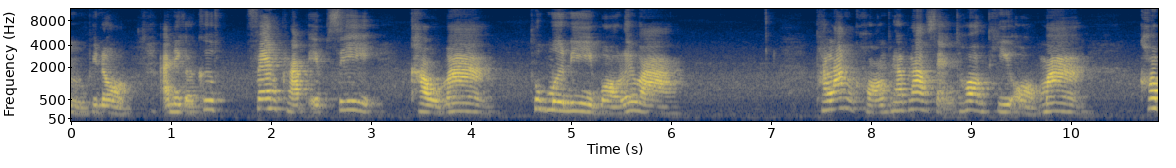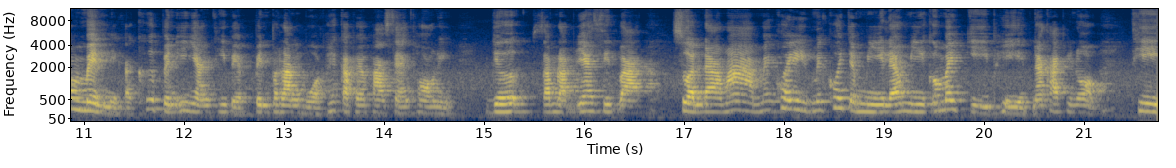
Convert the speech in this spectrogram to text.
มพี่น้องอันนี้ก็คือแฟนคลับ FC เข้ามาทุกมือนี่บอกเลยว่า พลังของพระพราแสงทองทีออกมาคอมเมนต์นี่ก็คือเป็นอีหยังที่แบบเป็นพลังบวกให้กับแพรพราวแสงทองนี่ เยอะสำหรับแย่ซิดบาส่วนดราม่าไม่ค่อยไม่ค่อยจะมีแล้วมีก็ไม่กี่เพจนะคะพี่น้องที่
